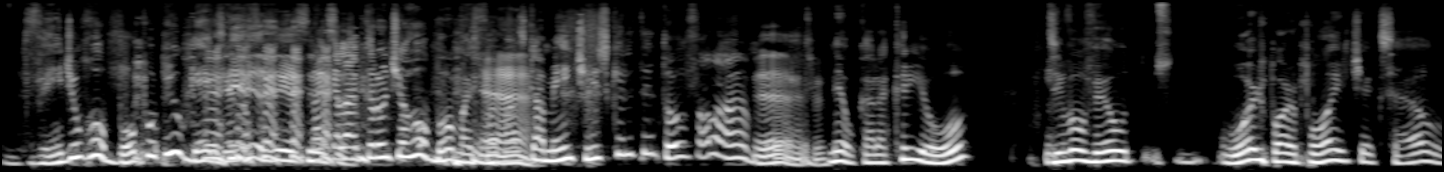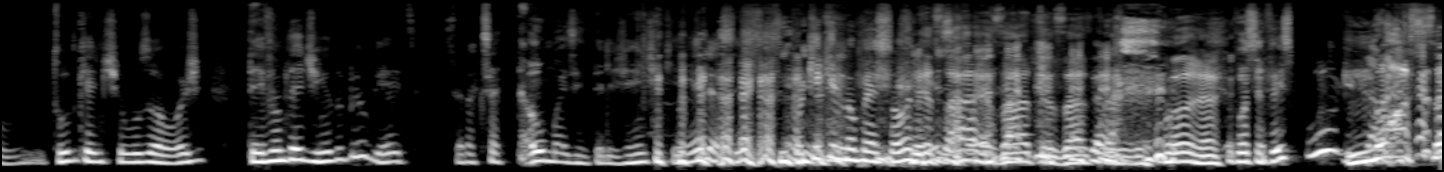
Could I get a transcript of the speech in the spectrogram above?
vende um robô pro Bill Gates. Isso, isso, Naquela época não tinha robô, mas foi É. basicamente isso que ele tentou falar. É, Meu, o cara criou, desenvolveu Word, PowerPoint, Excel, tudo que a gente usa hoje, teve um dedinho do Bill Gates. Será que você é tão mais inteligente que ele assim? Por que, que ele não pensou nisso? exato, exato, exato. Porra. Você fez PUC, cara. Nossa!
